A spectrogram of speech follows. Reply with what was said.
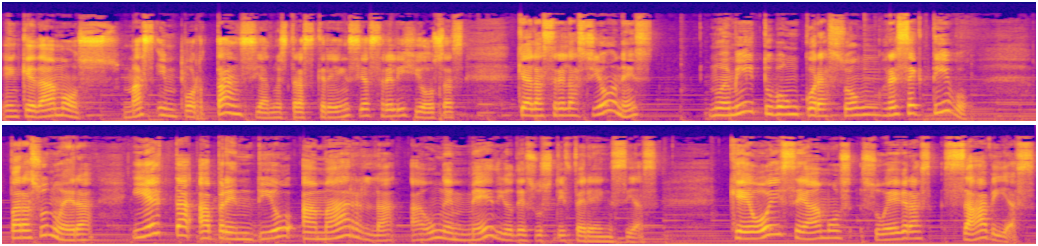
en que damos más importancia a nuestras creencias religiosas que a las relaciones, Noemí tuvo un corazón receptivo para su nuera y ésta aprendió a amarla aún en medio de sus diferencias. Que hoy seamos suegras sabias,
